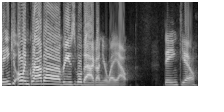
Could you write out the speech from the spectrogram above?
thank you. Oh, and grab a reusable bag on your way out. Thank you.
